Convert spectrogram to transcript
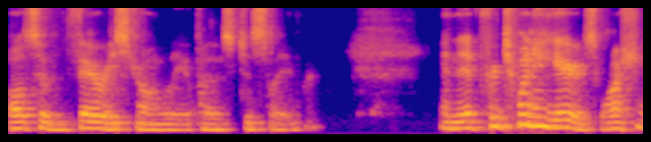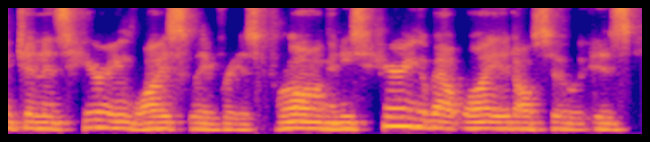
also very strongly opposed to slavery. And that for 20 years, Washington is hearing why slavery is wrong, and he's hearing about why it also is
